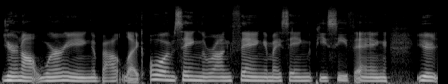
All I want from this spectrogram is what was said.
you're not worrying about like oh i'm saying the wrong thing. Am i saying the pc thing? You're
